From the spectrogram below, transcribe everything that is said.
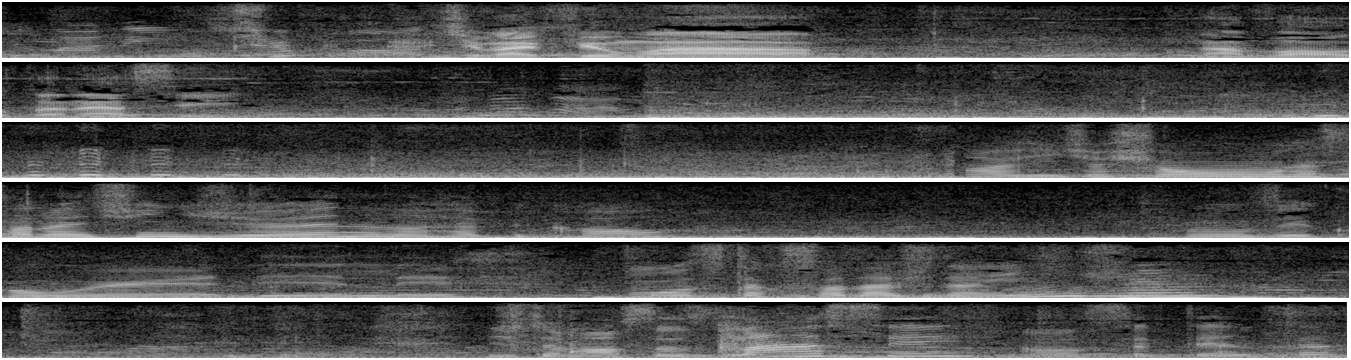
filmar nem tirar A foto. gente vai filmar na volta, né? Assim. Ó, a gente achou um restaurante indiano no Happy Call. Vamos ver qual é dele. O moço tá com saudade da Índia. De tomar os seus lassi, ó, 70.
